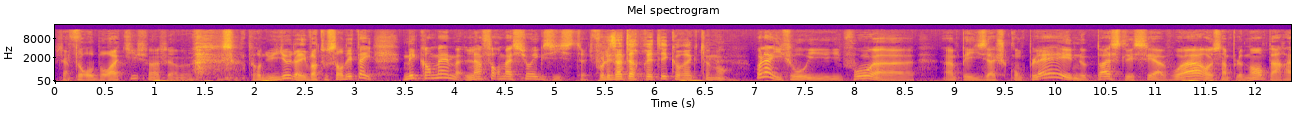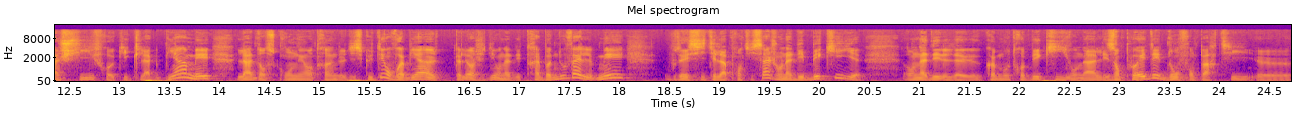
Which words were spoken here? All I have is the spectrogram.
c'est un peu roboratif, hein, c'est un, peu ennuyeux d'aller voir tout ça en détail. Mais quand même, l'information existe. Il faut les interpréter correctement. Voilà, il faut, un, paysage complet et ne pas se laisser avoir simplement par un chiffre qui claque bien. Mais là, dans ce qu'on est en train de discuter, on voit bien, tout à l'heure j'ai dit on a des très bonnes nouvelles, mais vous avez cité l'apprentissage, on a des béquilles. On a des, comme autre béquille, on a les emplois aidés, dont font partie euh,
